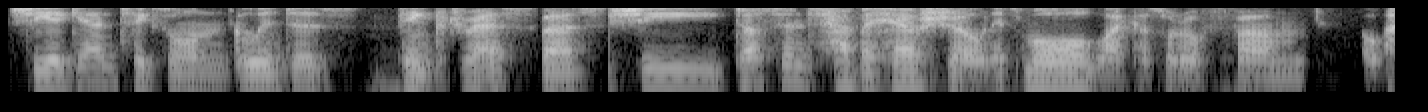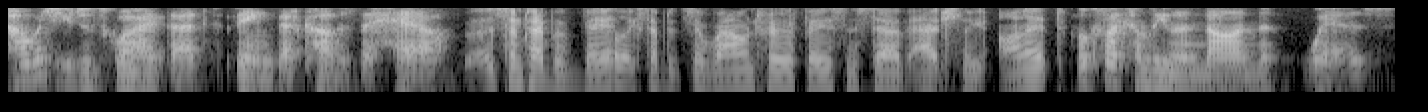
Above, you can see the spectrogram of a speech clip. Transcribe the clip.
She again takes on Glinda's pink dress, but she doesn't have a hair shown. It's more like a sort of um, how would you describe that thing that covers the hair? Uh, Some type of veil, except it's around her face instead of actually on it. Looks like something a nun wears.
